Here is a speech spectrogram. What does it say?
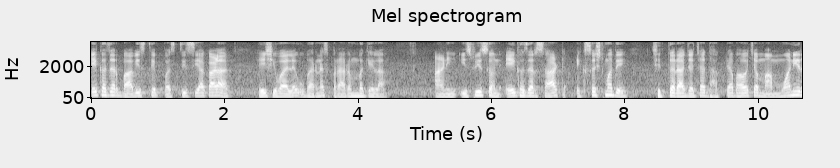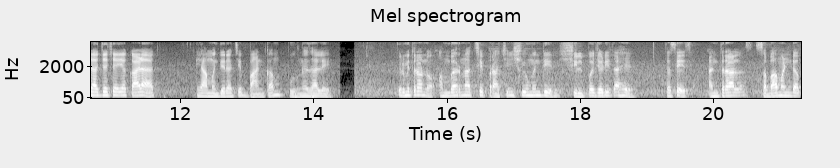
एक हजार बावीस ते पस्तीस या काळात हे शिवालय उभारण्यास प्रारंभ केला. आणि इसवी सन एक हजार साठ एकसष्टमध्ये चित्तराजाच्या धाकट्या भावाच्या मामवानी राजाच्या या काळात या मंदिराचे बांधकाम पूर्ण झाले. तर मित्रांनो अंबरनाथचे प्राचीन शिवमंदिर शिल्पजडित आहे. तसेच अंतराल सभामंडप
